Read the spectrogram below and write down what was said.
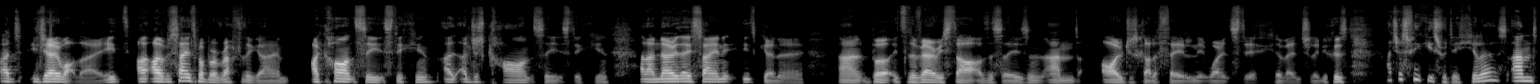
I, you know what though, it, I, I was saying to my brother after the game, I can't see it sticking. I, I, just can't see it sticking. And I know they're saying it, it's gonna, uh, but it's the very start of the season, and I've just got a feeling it won't stick eventually because I just think it's ridiculous, and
